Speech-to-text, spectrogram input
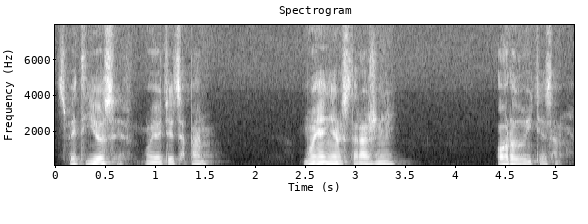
Svetý Jozef, môj otec a pán, môj aniel stražný, orodujte za mňa.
